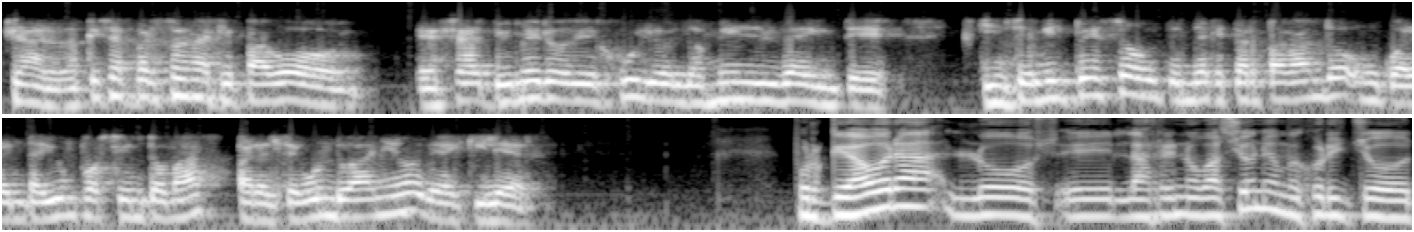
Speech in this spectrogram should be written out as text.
Claro, aquella persona que pagó ya el primero de julio del 2020 15 mil pesos, hoy tendría que estar pagando un 41% más para el segundo año de alquiler. Porque ahora los eh, las renovaciones, o mejor dicho,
